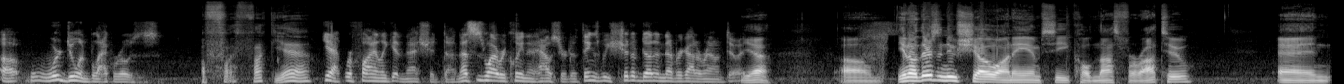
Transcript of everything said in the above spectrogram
uh, we're doing Black Roses. Oh, fu- fuck yeah. Yeah, we're finally getting that shit done. This is why we're cleaning house here. The things we should have done and never got around to it. Yeah. Um, you know, there's a new show on AMC called Nosferatu, and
